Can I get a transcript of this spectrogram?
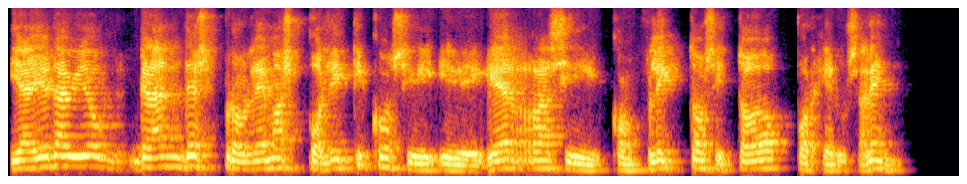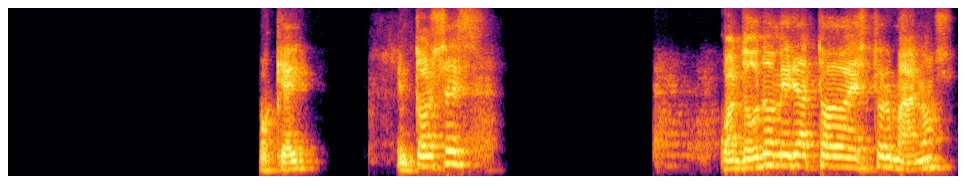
Y ahí han habido grandes problemas políticos y, y, guerras y conflictos y todo por Jerusalén. ¿Ok? Entonces, cuando uno mira todo esto, hermanos,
